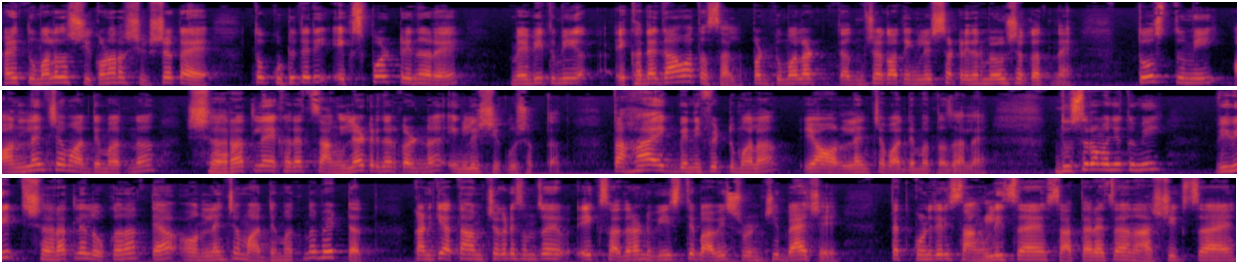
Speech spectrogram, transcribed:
कारण तुम्हाला जो शिकवणारा शिक्षक आहे तो कुठेतरी एक्सपर्ट ट्रेनर आहे. मे बी तुम्ही एखाद्या गावात असाल पण तुम्हाला त्या- तुमच्या गावात इंग्लिशचा ट्रेनर मिळू शकत नाही. तोच तुम्ही ऑनलाईनच्या माध्यमातून शहरातल्या एखाद्या चांगल्या ट्रेनरकडनं इंग्लिश शिकू शकतात. तर हा एक बेनिफिट तुम्हाला या ऑनलाईनच्या माध्यमातून झाला आहे दुसरं म्हणजे तुम्ही विविध शहरातल्या लोकांना त्या ऑनलाईनच्या माध्यमातून भेटतात. कारण की आता आमच्याकडे समजा एक साधारण वीस ते बावीस स्टुडंटची बॅच आहे. त्यात कोणीतरी सांगलीचा आहे साताऱ्याचा नाशिकचा आहे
